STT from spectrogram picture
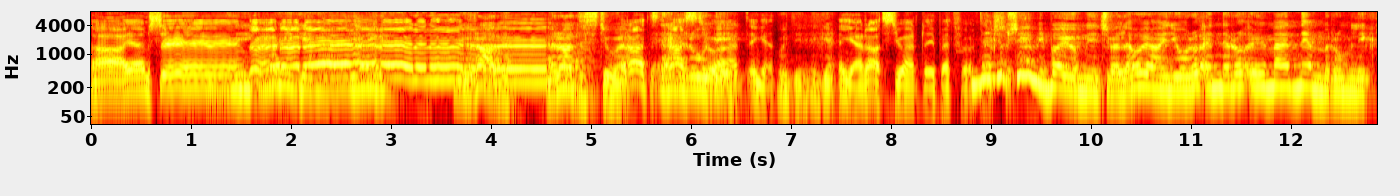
I am saying... Rod, Rod Stewart. Rod, Rod Stewart, igen. Ugye, igen. Igen, Rod Stewart lépett föl. Nekem semmi bajom nincs vele, olyan jó, ő már nem romlik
